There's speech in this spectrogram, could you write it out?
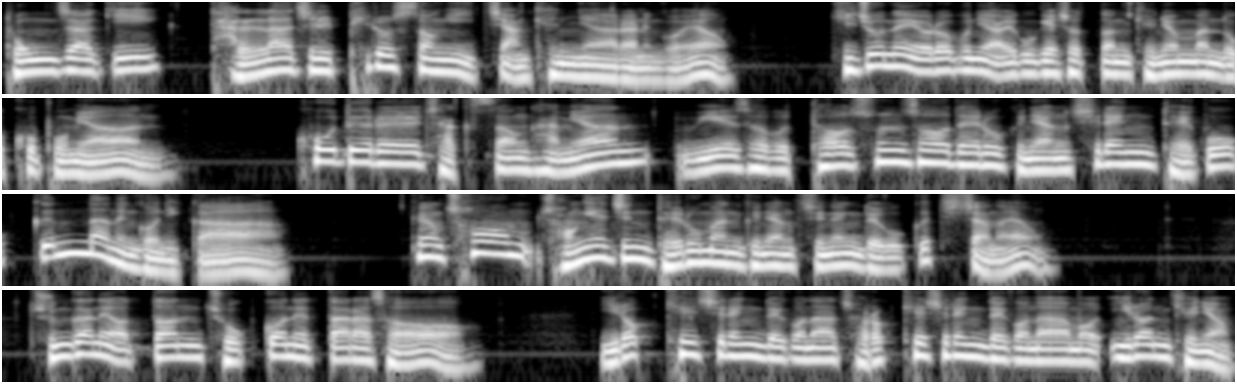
동작이 달라질 필요성이 있지 않겠냐라는 거예요. 기존에 여러분이 알고 계셨던 개념만 놓고 보면 코드를 작성하면 위에서부터 순서대로 그냥 실행되고 끝나는 거니까 그냥 처음 정해진 대로만 그냥 진행되고 끝이잖아요. 중간에 어떤 조건에 따라서 이렇게 실행되거나 저렇게 실행되거나 뭐 이런 개념,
